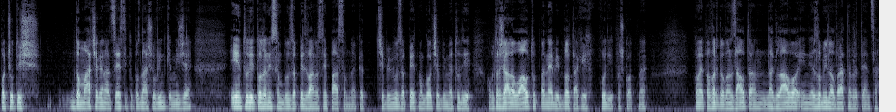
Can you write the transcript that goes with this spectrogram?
počutiš domačega na cesti, ki poznaš uvinke miže. In tudi to, da nisem bil za pet z varnostnim pasom. Ne, če bi bil za pet, mogoče bi me tudi obdržala v avtu, pa ne bi bilo takih hudih poškodb. Ne. Ko me je pa vrglo ven z avta na glavo in je zlomilo vratna vrtenca,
